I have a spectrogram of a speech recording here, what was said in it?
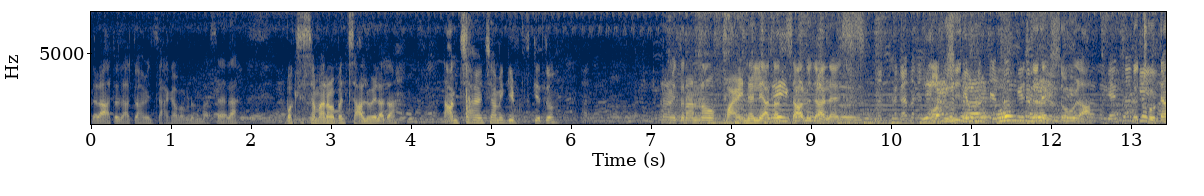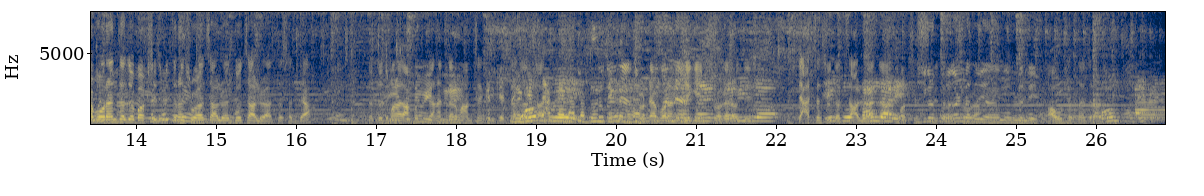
चला आता जातो आम्ही जागा पकडून बसायला. बक्षीस समारंभ पण चालू होईल आता. आमच्या आमच्या आम्ही गिफ्ट घेतो. मित्रांनो फायनली आता चालू झालंय बक्षीस. वितरण सोहळा. तर छोट्या पोरांचा जो बक्षीस वितरण सोहळा चालू आहे तो चालू आहे आता सध्या. तर तो तुम्हाला दाखवतो त्यानंतर मग आमच्या क्रिकेटचा चालू आहे. छोट्या पोरांचे जे गेम्स वगैरे होते त्याचं सुद्धा चालू आहे आता बक्षीस वितरण सोहळा. पाहू शकता मित्रांनो.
